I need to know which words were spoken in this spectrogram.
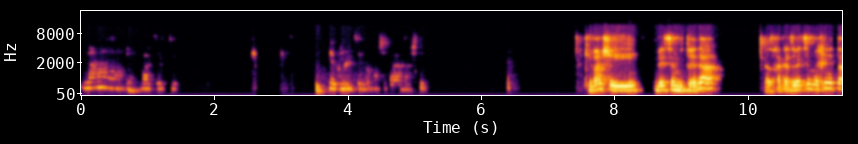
למה הרפואה הזאת? זה לא מה שקרה בבשתי. כיוון שהיא בעצם נטרדה, אז אחר כך זה בעצם הכין את ה...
